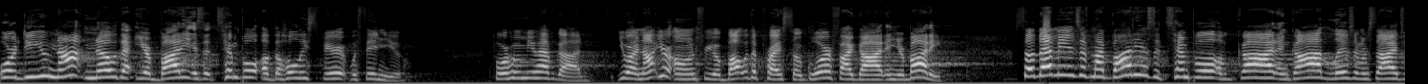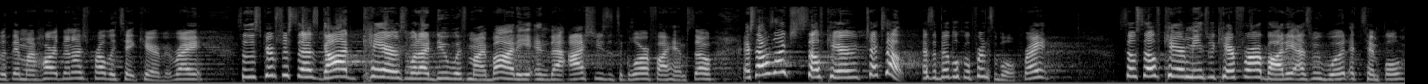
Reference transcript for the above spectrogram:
Or do you not know that your body is a temple of the Holy Spirit within you, for whom you have God? You are not your own, for you are bought with a price, so glorify God in your body. So that means if my body is a temple of God and God lives and resides within my heart, then I should probably take care of it, right? So the scripture says God cares what I do with my body and that I should use it to glorify Him. So it sounds like self care checks out as a biblical principle, right? So self care means we care for our body as we would a temple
